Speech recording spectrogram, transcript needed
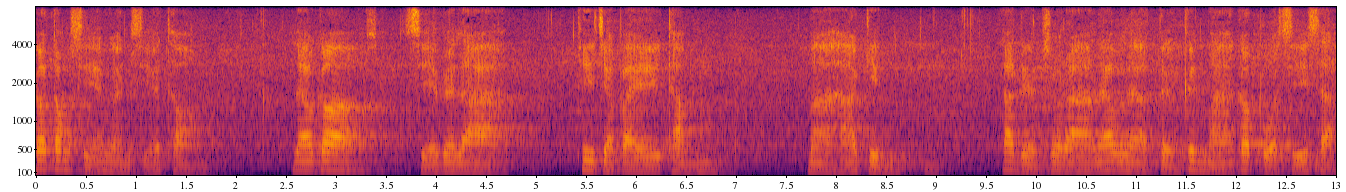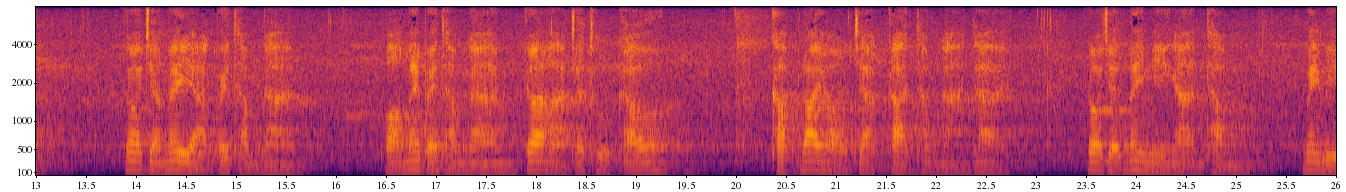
ก็ต้องเสียเงินเสียทอง แล้วก็ เสียเวลาที่จะไปทำมาหากิน ถ้าดื่มสุราแล้วเวลาตื่นขึ้นมาก็ปวดศีรษะ ก็จะไม่อยากไปทำงาน พอไม่ไปทำงานก็อาจจะถูกเขาขับไล่ออกจากการทำงานได้ ก็จะไม่มีงานทำไม่มี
